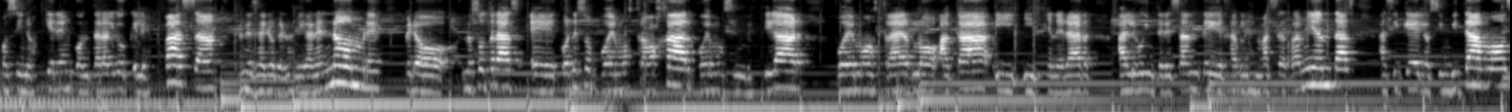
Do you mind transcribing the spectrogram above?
o si nos quieren contar algo que les pasa, no es necesario que nos digan el nombre, pero nosotras eh, con eso podemos trabajar, podemos investigar, podemos traerlo acá y, generar algo interesante y dejarles más herramientas. Así que los invitamos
